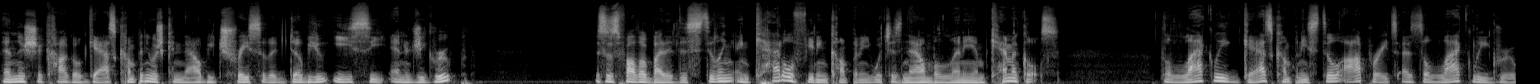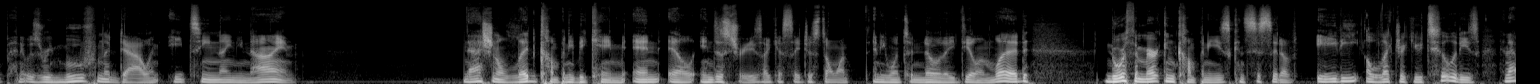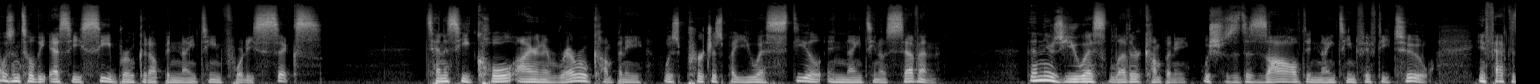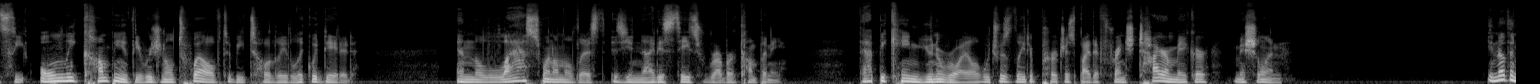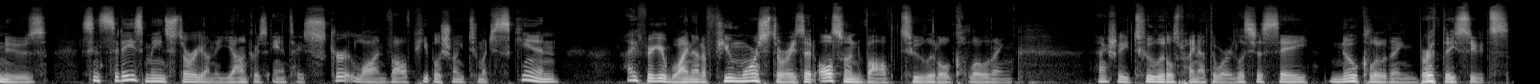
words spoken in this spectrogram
Then the Chicago Gas Company, which can now be traced to the WEC Energy Group. This is followed by the Distilling and Cattle Feeding Company, which is now Millennium Chemicals. The Laclede Gas Company still operates as the Laclede Group, and it was removed from the Dow in 1899. National Lead Company became NL Industries. I guess they just don't want anyone to know they deal in lead. North American companies consisted of 80 electric utilities, and that was until the SEC broke it up in 1946. Tennessee Coal, Iron, and Railroad Company was purchased by U.S. Steel in 1907. Then there's U.S. Leather Company, which was dissolved in 1952. In fact, it's the only company of the original 12 to be totally liquidated. And the last one on the list is United States Rubber Company. That became Uniroyal, which was later purchased by the French tire maker Michelin. In other news, since today's main story on the Yonkers anti skirt law involved people showing too much skin, I figured why not a few more stories that also involve too little clothing. Actually, too little is probably not the word. Let's just say no clothing, birthday suits.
